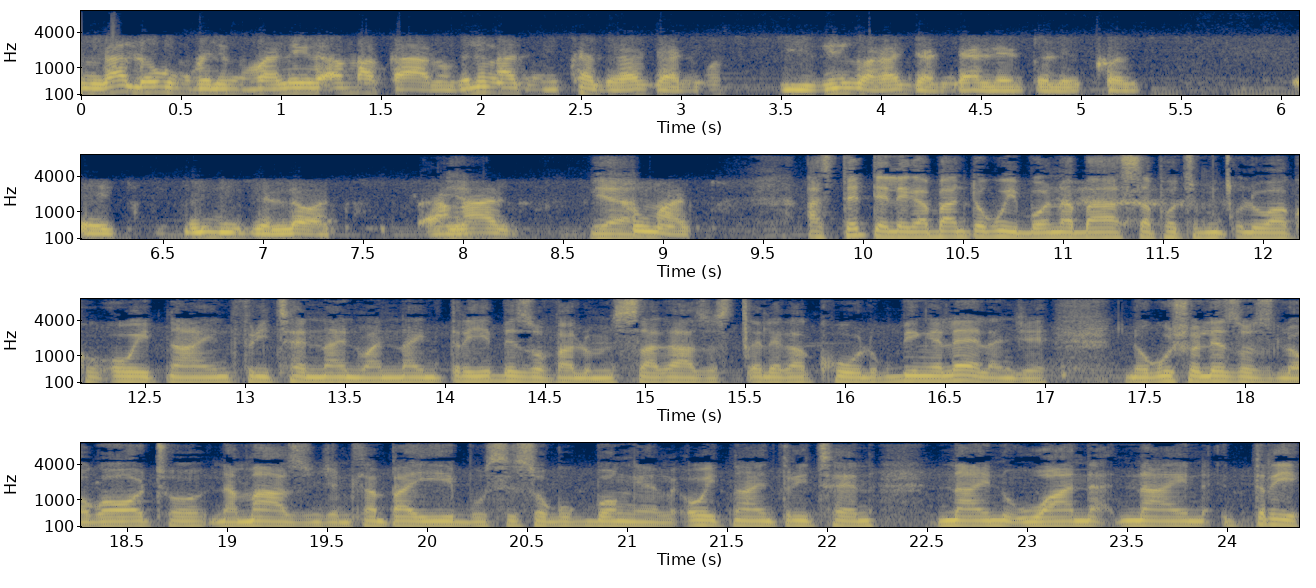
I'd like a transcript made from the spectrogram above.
ngaloko ngivele ngivalele amagama ngeke ngazi ngichaze kanjani ukuthi ngizizwa kanjani ngalento le because it means a lot. Angazi. Yeah. too much asidedeleke abantu okuyibona ba support umculo wakho 0893109193 bezovala umsakazo sicele kakhulu kubingelela nje nokusho lezo zilokotho namazwi nje mhlawumbe ayibusiso kukubongela 0893109193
